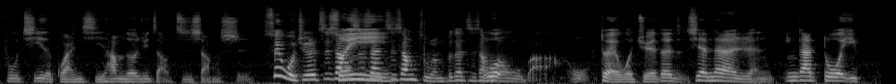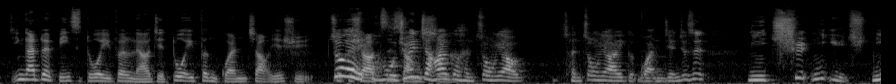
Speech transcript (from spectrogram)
夫妻的关系，他们都会去找智商师。所以我觉得智商师在智商主人，不在智商动物吧？我，我对我觉得现在的人应该多一，应该对彼此多一份了解，多一份关照。也许对，我觉得你讲到一个很重要、很重要一个关键，嗯、就是。你去，你与其，你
